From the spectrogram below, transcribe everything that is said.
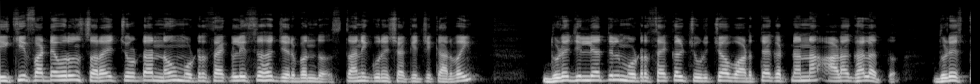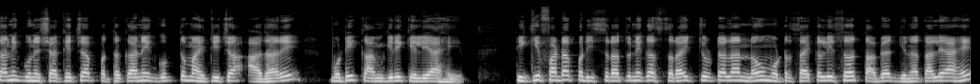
तिखी फाट्यावरून सराई चोरटा नऊ मोटरसायकलीसह जेरबंद. स्थानिक गुन्हे शाखेची कारवाई. धुळे जिल्ह्यातील मोटरसायकल चोरीच्या वाढत्या घटनांना आळा घालत धुळे स्थानिक गुन्हे शाखेच्या पथकाने गुप्त माहितीच्या आधारे मोठी कामगिरी केली आहे. तिकी फाटा परिसरातून एका सराई चोरट्याला नऊ मोटरसायकलीसह ताब्यात घेण्यात आले आहे.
